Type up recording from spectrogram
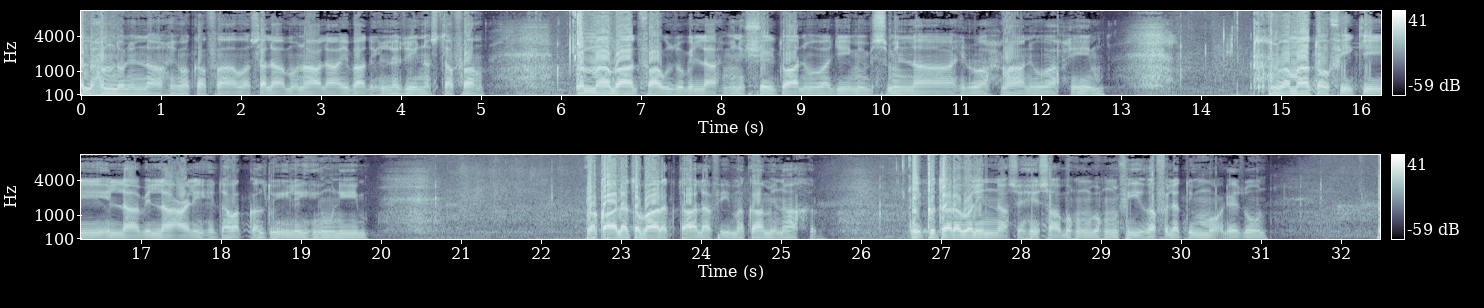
الحمد لله وكفى وسلام على عباده الذين اصطفى. أما بعد، فأعوذ بالله من الشيطان الرجيم. بسم الله الرحمن الرحيم. وما توفيقي إلا بالله، عليه توكلت إليه أنيب. وقال تبارك تعالى في مقام آخر اقترب للناس حسابهم وهم في غفلة معرضون.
